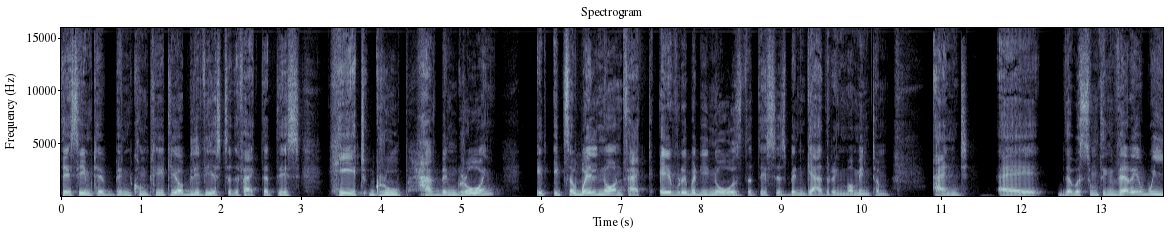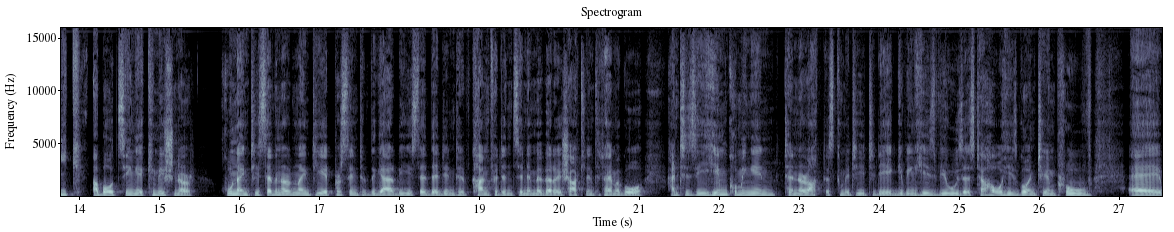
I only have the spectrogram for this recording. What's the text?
They seem to have been completely oblivious to the fact that this hate group have been growing. It, it's a well known fact. Everybody knows that this has been gathering momentum. And uh, there was something very weak about seeing a commissioner who 97 or 98% of the Gardaí said they didn't have confidence in him a very short length of time ago. And to see him coming in to an Oireachtas committee today, giving his views as to how he's going to improve uh,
